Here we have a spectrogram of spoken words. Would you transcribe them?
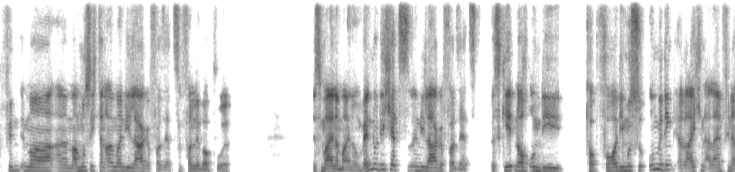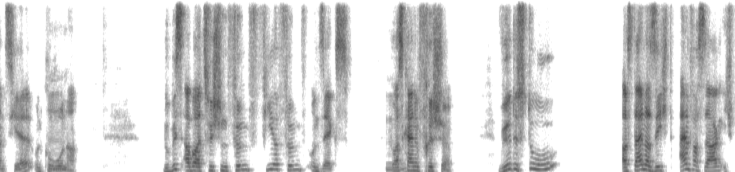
finde immer, äh, man muss sich dann auch immer in die Lage versetzen von Liverpool. Ist meine Meinung. Wenn du dich jetzt in die Lage versetzt, es geht noch um die Top 4, die musst du unbedingt erreichen, allein finanziell und Corona. Du bist aber zwischen 5, 4, 5 und 6. Du hast Mhm. keine Frische. Würdest du aus deiner Sicht einfach sagen, ich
